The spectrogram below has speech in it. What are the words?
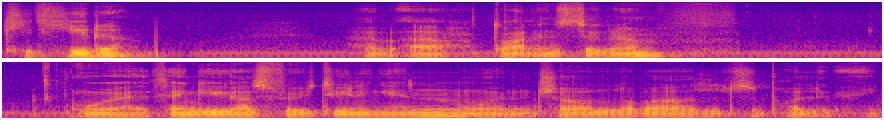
كتيرة. هبقى أحطه على الانستجرام و thank you guys for tuning in. وإن شاء الله بقى الأسبوع اللي جاي.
